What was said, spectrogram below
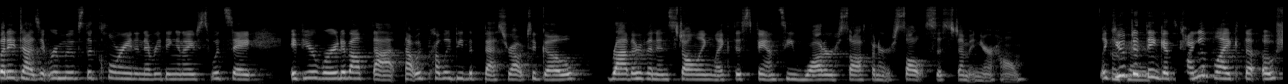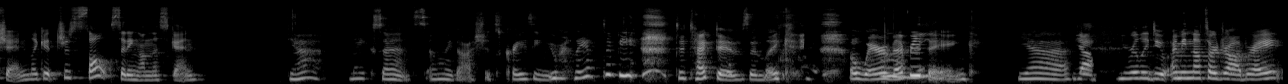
but it does. It removes the chlorine and everything and i would say if you're worried about that that would probably be the best route to go rather than installing like this fancy water softener salt system in your home like you okay. have to think it's kind of like the ocean. Like it's just salt sitting on the skin. Yeah, makes sense. Oh my gosh, it's crazy. We really have to be detectives and like aware of everything. Yeah. Yeah, you really do. I mean, that's our job, right?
